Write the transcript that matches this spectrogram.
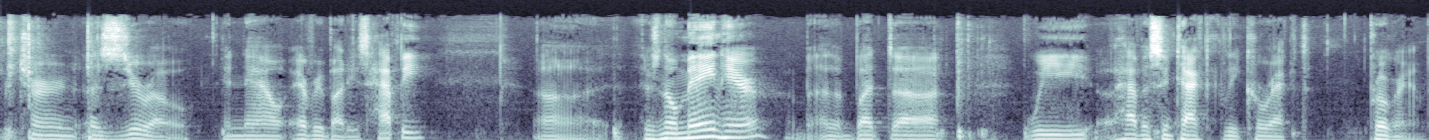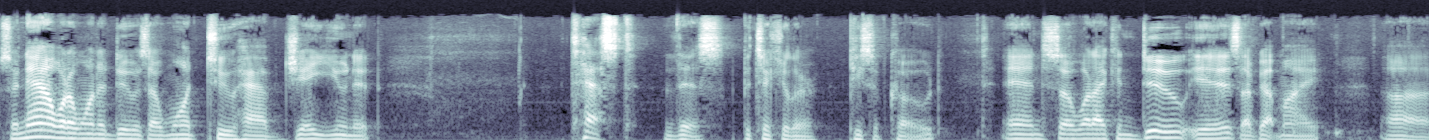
return a zero, and now everybody's happy. Uh, there's no main here, but uh, we have a syntactically correct program. So now what I want to do is I want to have JUnit test this particular piece of code. And so what I can do is I've got my uh,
